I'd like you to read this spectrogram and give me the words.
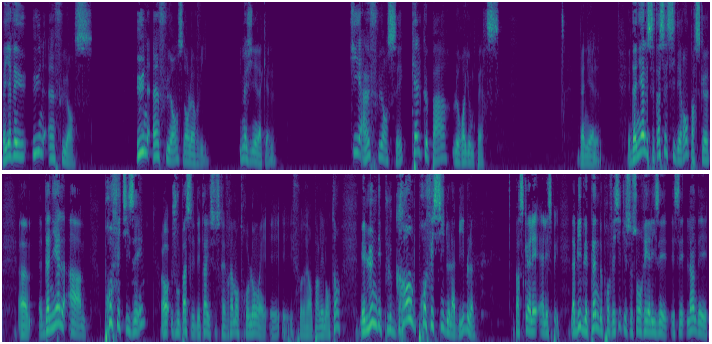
Ben, Il y avait eu une influence, une influence dans leur vie. Imaginez laquelle? Qui a influencé quelque part le royaume perse Daniel. Et Daniel, c'est assez sidérant parce que euh, Daniel a prophétisé. Alors, je vous passe les détails, ce serait vraiment trop long et, il faudrait en parler longtemps. Mais l'une des plus grandes prophéties de la Bible, parce que la Bible est pleine de prophéties qui se sont réalisées, et c'est l'un des,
